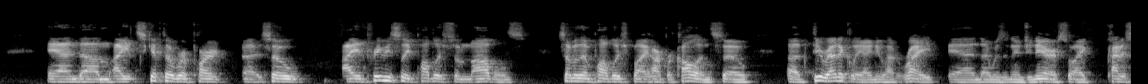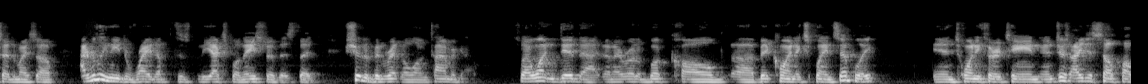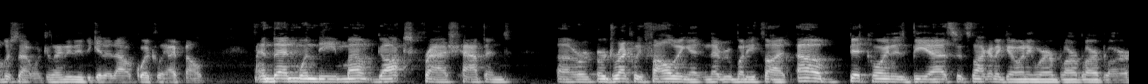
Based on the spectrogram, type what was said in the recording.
And um, I skipped over a part. Uh, so I had previously published some novels some of them published by HarperCollins. So uh, theoretically, I knew how to write, and I was an engineer. So I kind of said to myself, I really need to write up this, the explanation of this that should have been written a long time ago. So I went and did that, and I wrote a book called uh, Bitcoin Explained Simply in 2013, and just I just self-published that one because I needed to get it out quickly. I felt, and then when the Mount Gox crash happened, uh, or, or, directly following it, and everybody thought, oh, Bitcoin is BS. It's not going to go anywhere. Blah blah blah.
